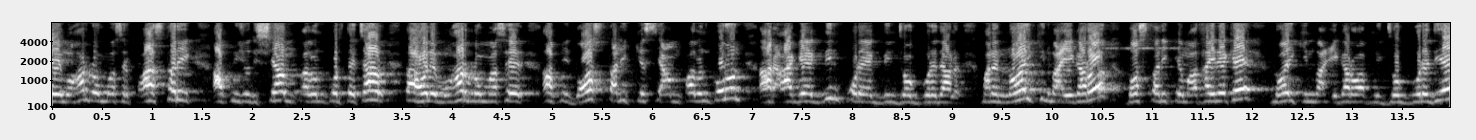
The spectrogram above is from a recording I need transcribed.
এই মহারম মাসের পাঁচ তারিখ আপনি যদি শ্যাম পালন করতে চান, তাহলে মহারম মাসের আপনি দশ তারিখকে শ্যাম পালন করুন আর আগে একদিন, পরে একদিন যোগ করে দেন। মানে নয় কিংবা এগারো, দশ তারিখকে মাথায় রেখে নয় কিংবা এগারো আপনি যোগ করে দিয়ে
